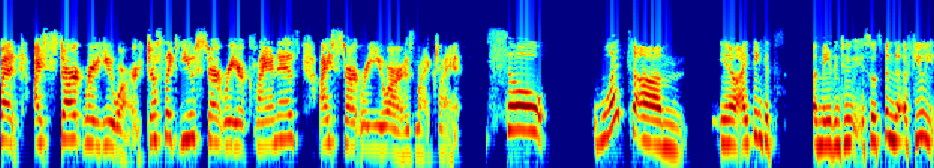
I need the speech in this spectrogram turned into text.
But I start where you are. Just like you start where your client is, I start where you are as my client. So what, um, you know, I think it's amazing too. So it's been a few,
